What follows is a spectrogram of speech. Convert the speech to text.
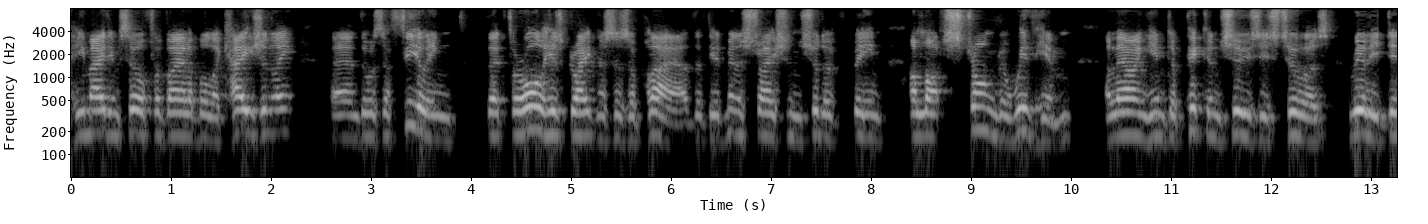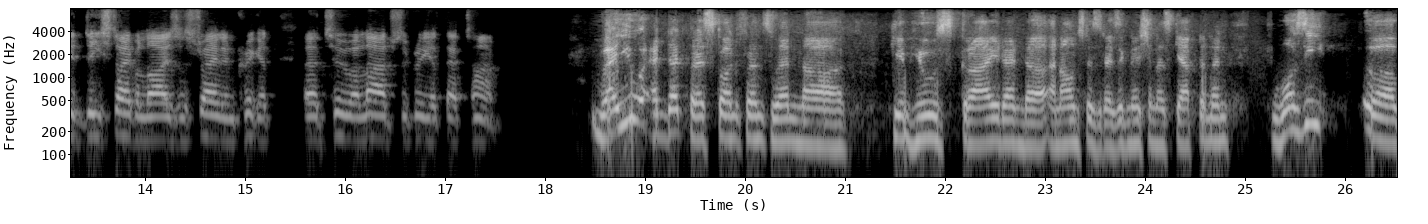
he made himself available occasionally, and there was a feeling that for all his greatness as a player, that the administration should have been a lot stronger with him, allowing him to pick and choose his tours really did destabilise Australian cricket uh, to a large degree at that time. Were you at that press conference when uh, Kim Hughes cried and uh, announced his resignation as captain? And was he? Uh,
